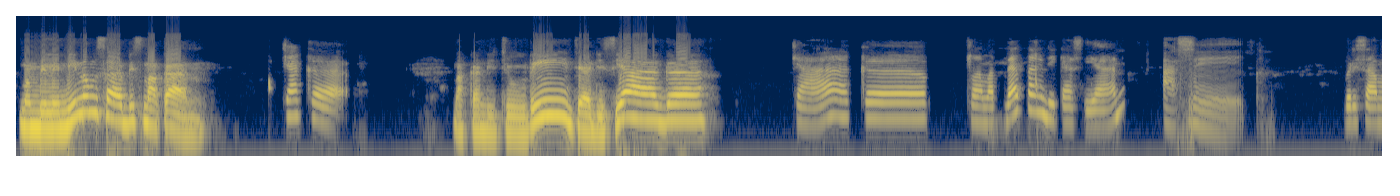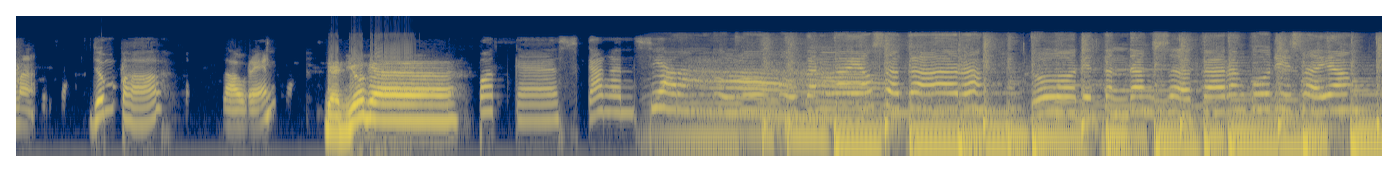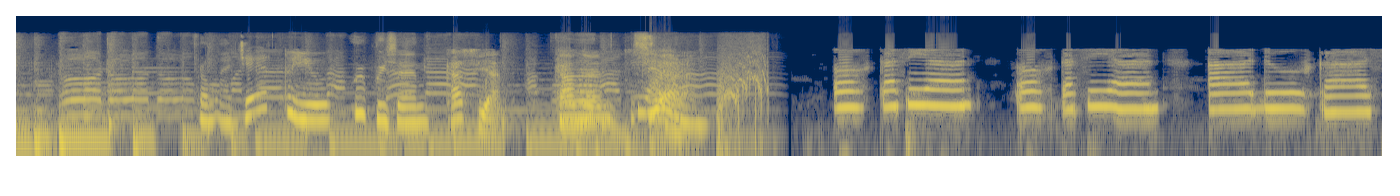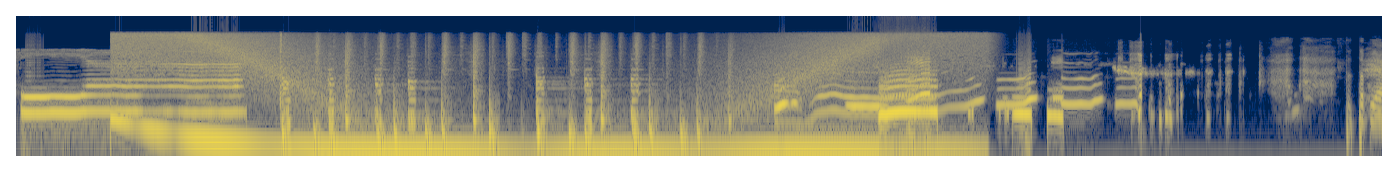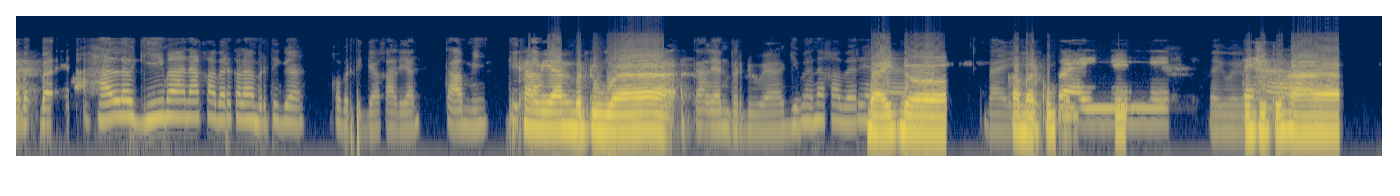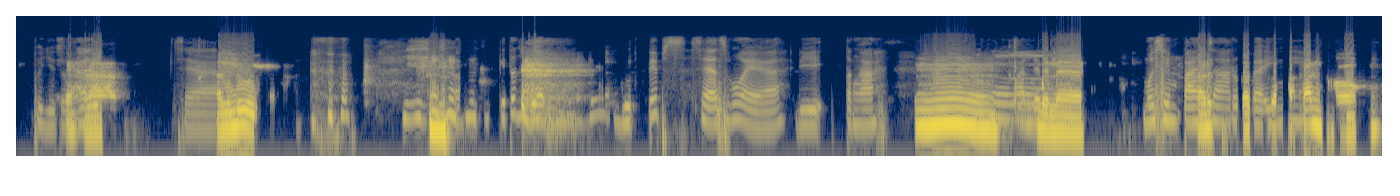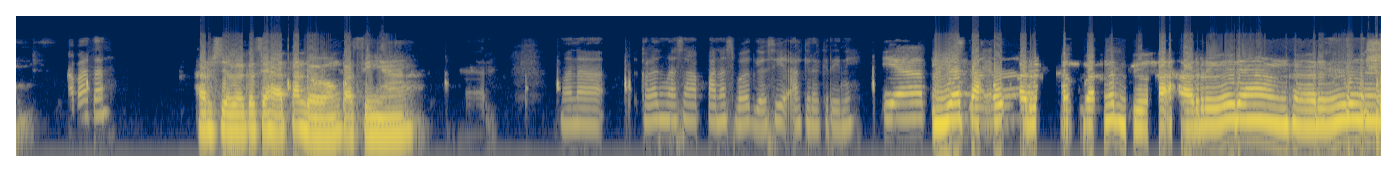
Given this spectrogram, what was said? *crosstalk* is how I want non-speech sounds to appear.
Memilih minum sehabis makan. Cakep. Makan dicuri jadi siaga. Cakep. Selamat datang di Kasian Asik. bersama Jumpa Lauren. Dan yoga. podcast Kangen Siaran. Bukanlah yang sekarang Dulu ditendang Sekarang ku Dulu dulu dulu From Aceh to you. represent Kasian. Kangen Siaran. Oh kasihan, oh kasihan, aduh kasihan. Tetap ya Bar. Halo, gimana kabar kalian bertiga? Kok bertiga kalian? Kami, kita, Kalian berdua. kalian berdua. Gimana kabarnya? Baik dong. Baik. Kabarku baik. Baik. Baik, baik. Puji Sehat. Tuhan. Puji Tuhan. Halo, Sehat. sehat. Haleluya. *laughs* Kita juga *laughs* good tips sehat semua ya di tengah Hmm, pandemi bener. musim pancaroba ini. kesehatan dong. Apa Tan? Harus jaga kesehatan dong pastinya. Mana kalian ngerasa panas banget gak sih akhir-akhir ini? Iya, Iya tahu harus banget gila harudang harudang. *laughs*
